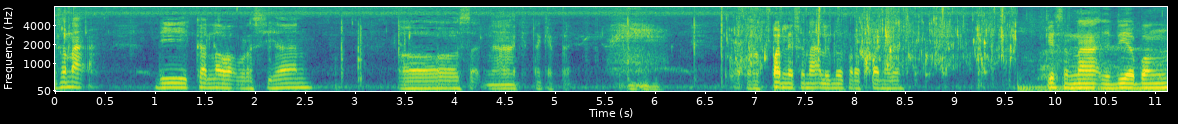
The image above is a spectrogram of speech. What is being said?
ah ke sana. Di ikan lawak berasihan eh saatnya kita ketek. Sarapan ya sana lu sarapan ya. Oke sana jadi abang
